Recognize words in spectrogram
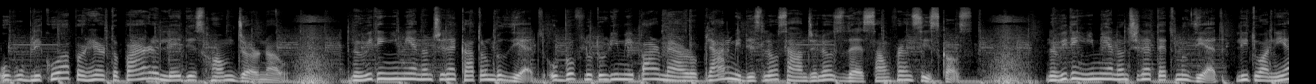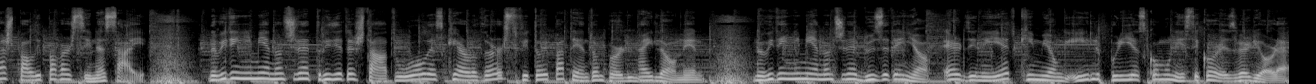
u publikua për herë të parë Ladies Home Journal. Në vitin 1914, u bë fluturimi i parë me aeroplan midis Los Angeles dhe San Franciscos. Në vitin 1918, Lituania shpalli pavarësinë e saj. Në vitin 1937, Wallace Carothers fitoi patentën për najlonin. Në vitin 1941, erdhi në jetë Kim Jong-il, prijës komunist i Koresë Veriore.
